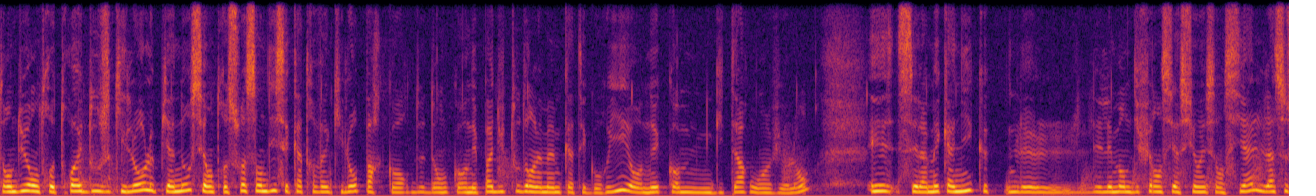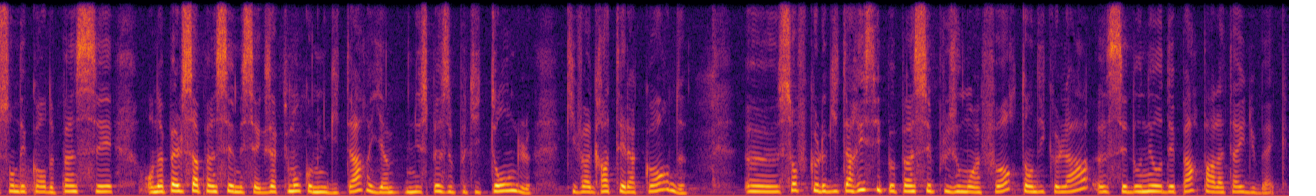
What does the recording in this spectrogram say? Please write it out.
tendues entre 3 et 12 kg, le piano c'est entre 70 et 80 kg par corde, donc on n'est pas du tout dans la même catégorie, on est comme une guitare ou un violon. Et c'est la mécanique, l'élément de différenciation essentiel. Là, ce sont des cordes pincées. On appelle ça pincé, mais c'est exactement comme une guitare. Il y a une espèce de petit ongle qui va gratter la corde. Euh, sauf que le guitariste, il peut pincer plus ou moins fort, tandis que là, euh, c'est donné au départ par la taille du bec.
